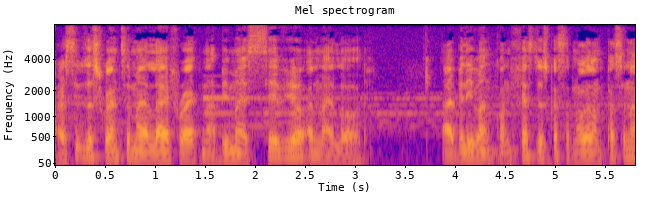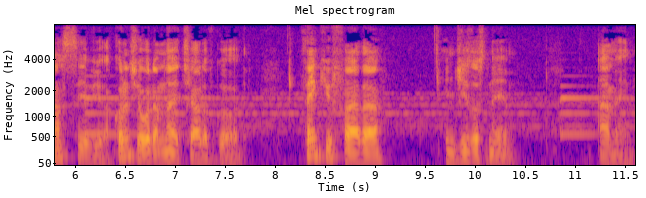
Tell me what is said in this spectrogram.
I receive Jesus Christ into my life right now. Be my Savior and my Lord. I believe and confess Jesus Christ as my Lord and personal Savior. According to your word, I'm not a child of God. Thank you, Father. In Jesus' name, Amen.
